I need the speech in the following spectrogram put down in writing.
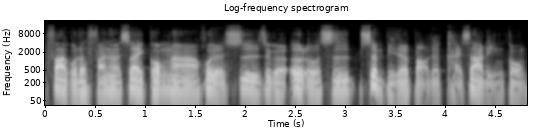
法国的凡尔赛宫啊，或者是这个俄罗斯圣彼得堡的凯撒林宫，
